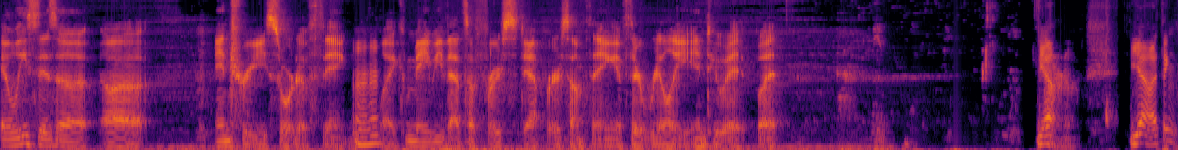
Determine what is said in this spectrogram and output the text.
At least as a uh entry sort of thing. Mm-hmm. Like maybe that's a first step or something if they're really into it, but I Yeah. know. Yeah, I think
